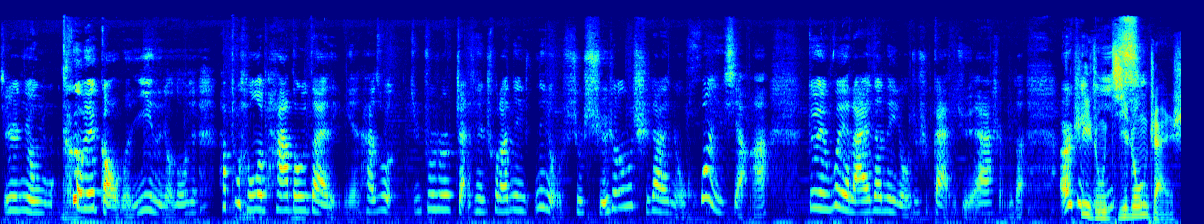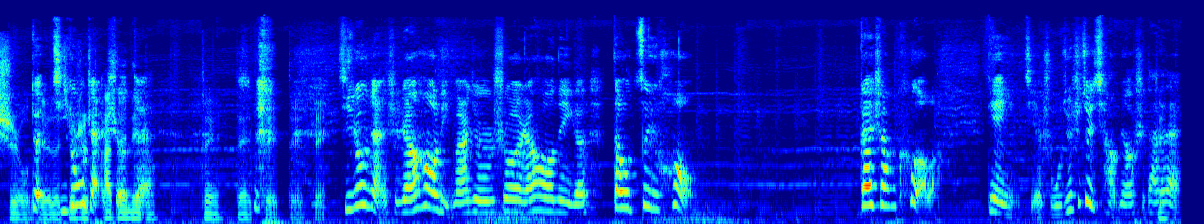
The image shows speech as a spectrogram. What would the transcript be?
就是那种特别搞文艺的那种东西，它不同的趴都在里面，它做就就是说展现出来那那种就学生时代的那种幻想啊，对未来的那种就是感觉啊什么的，而且是一种集中展示，我觉对得集中就是展示对它的那种，对对对对对，集中展示，然后里面就是说，然后那个到最后该上课了，电影结束，我觉得这最巧妙是他在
